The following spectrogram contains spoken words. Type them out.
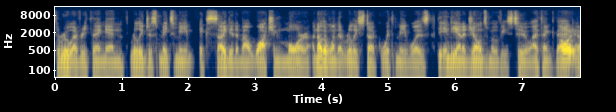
through everything and really just makes me excited about watching more. Another one that really stuck with me was the Indiana Jones movies too. I think oh, that oh, yeah.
